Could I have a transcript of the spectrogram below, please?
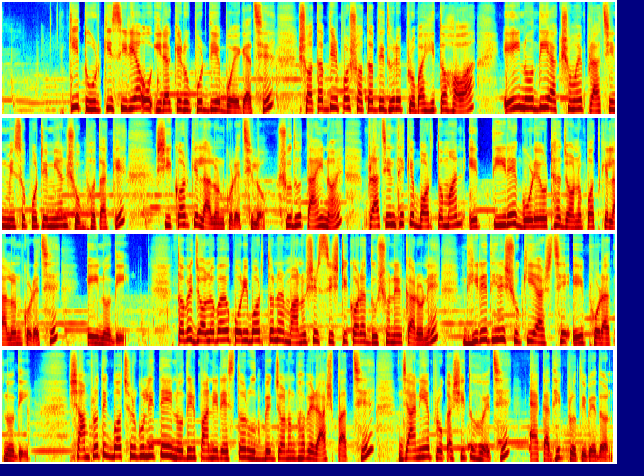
কি তুর্কি, সিরিয়া ও ইরাকের উপর দিয়ে বয়ে গেছে। শতাব্দীর পর শতাব্দী ধরে প্রবাহিত হওয়া এই নদী একসময় প্রাচীন মেসোপটেমিয়ান সভ্যতাকে শিকড়কে লালন করেছিল। শুধু তাই নয়, প্রাচীন থেকে বর্তমান এর তীরে গড়ে ওঠা জনপদকে লালন করেছে এই নদী। তবে জলবায়ু পরিবর্তন আর মানুষের সৃষ্টি করা দূষণের কারণে ধীরে ধীরে শুকিয়ে আসছে এই ফোরাত নদী। সাম্প্রতিক বছরগুলিতে এই নদীর পানির স্তর উদ্বেগজনকভাবে হ্রাস পাচ্ছে জানিয়ে প্রকাশিত হয়েছে একাধিক প্রতিবেদন।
